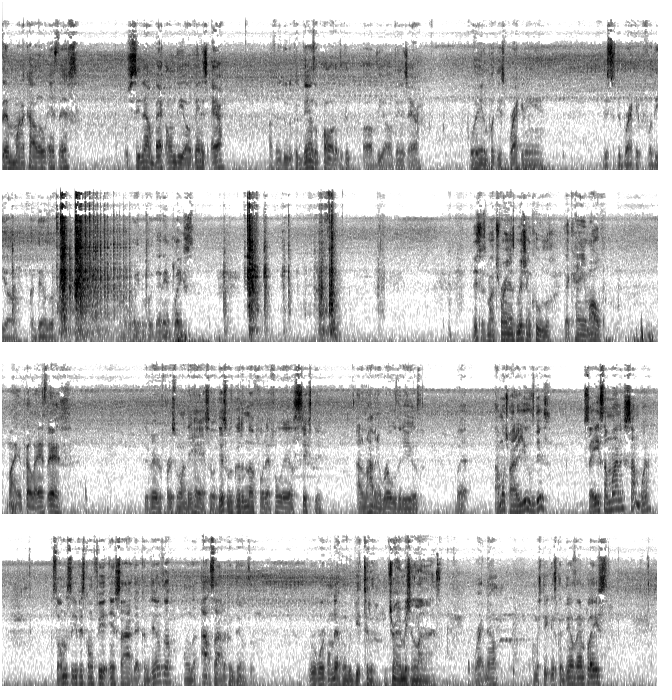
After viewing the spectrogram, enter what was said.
87 Monte Carlo SS. What you see now, I'm back on the uh, Vintage Air. I'm gonna do the condenser part of the of the uh, Vintage Air. Go ahead and put this bracket in. This is the bracket for the uh, condenser. I'm gonna go ahead and put that in place. This is my transmission cooler that came off my Impala SS. The very first one they had. So this was good enough for that 4L60. I don't know how many rows it is, but I'm gonna try to use this. Save some money somewhere. So I'm gonna see if it's gonna fit inside that condenser on the outside of the condenser. We'll work on that when we get to the transmission lines. But right now, I'm gonna stick this condenser in place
